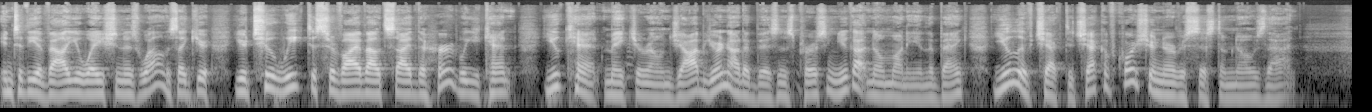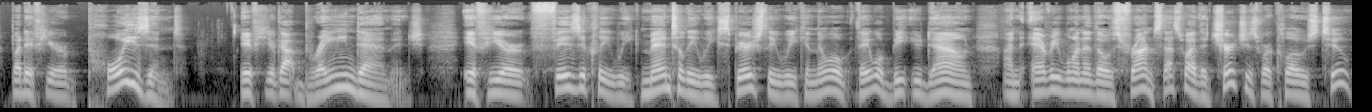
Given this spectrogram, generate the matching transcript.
into the evaluation as well. It's like you're you're too weak to survive outside the herd. Well you can't you can't make your own job. You're not a business person. You got no money in the bank. You live check to check. Of course your nervous system knows that. But if you're poisoned if you got brain damage, if you're physically weak, mentally weak, spiritually weak, and they will they will beat you down on every one of those fronts. That's why the churches were closed too.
